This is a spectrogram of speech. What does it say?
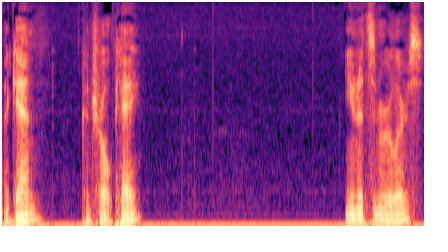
again, Control K, Units and Rulers,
